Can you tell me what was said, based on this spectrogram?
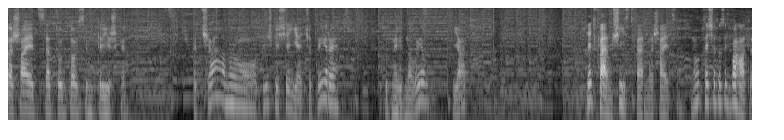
лишається тут зовсім трішки. Хоча, ну, трішки ще є. 4. Тут не відновив. 5. 5 ферм, 6 ферм лишається. Ну, це ще досить багато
